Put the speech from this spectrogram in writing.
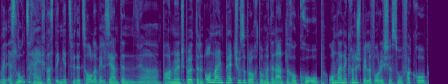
weil es lohnt sich eigentlich, das Ding jetzt wieder zu holen, weil sie haben dann ja, ein paar Monate später einen Online-Patch rausgebracht, wo man dann endlich auch Koop online können spielen Vorher war es ein Sofa-Koop.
